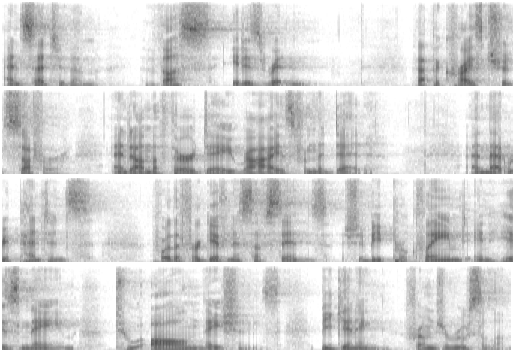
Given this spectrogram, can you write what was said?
and said to them, Thus it is written, that the Christ should suffer, and on the third day rise from the dead, and that repentance for the forgiveness of sins should be proclaimed in his name to all nations, beginning from Jerusalem.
